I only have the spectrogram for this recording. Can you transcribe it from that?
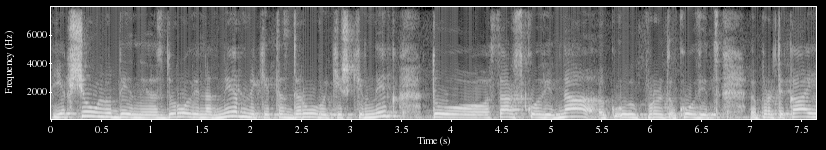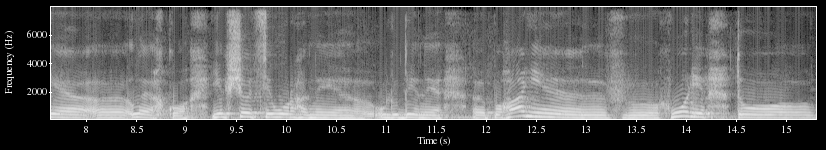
Якщо у людини здорові наднирники та здоровий кишківник, то SARS-CoV-2 протикає е, легко. Якщо ці органи у людини е, погані, е, хворі, то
